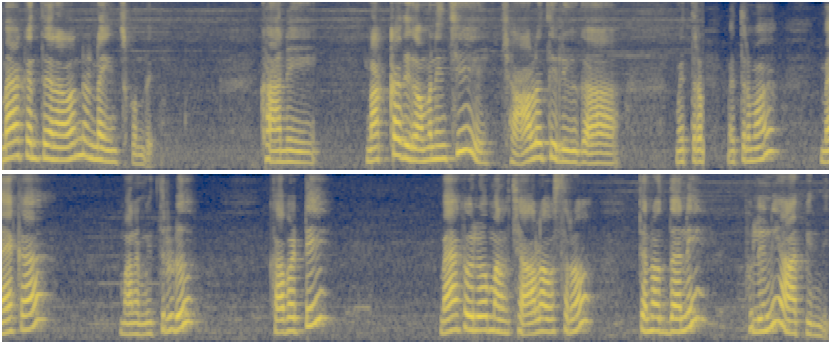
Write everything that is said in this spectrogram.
మేకను తినాలని నిర్ణయించుకుంది. కానీ నక్క అది గమనించి చాలా తెలివిగా మిత్ర మిత్రమా మేక మన మిత్రుడు కాబట్టి మేక విలువ మనకు చాలా అవసరం. తినొద్దని పులిని ఆపింది.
